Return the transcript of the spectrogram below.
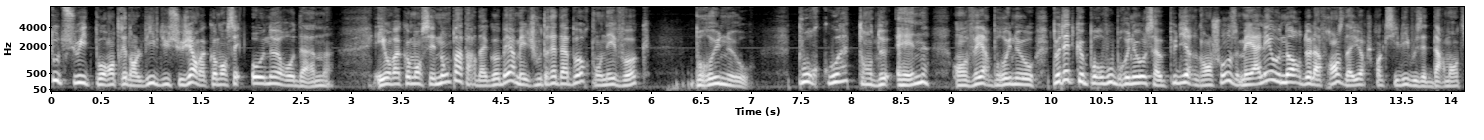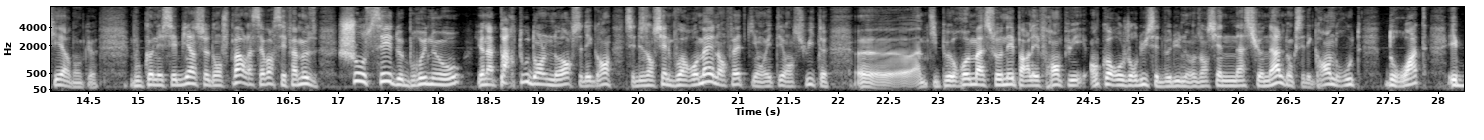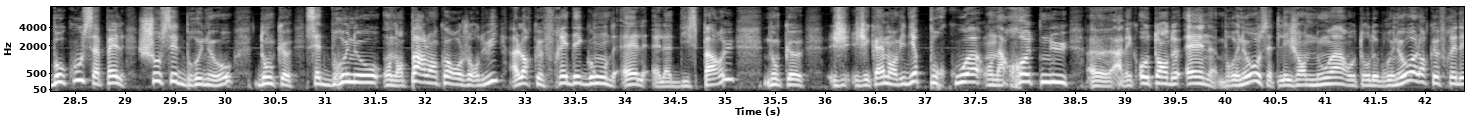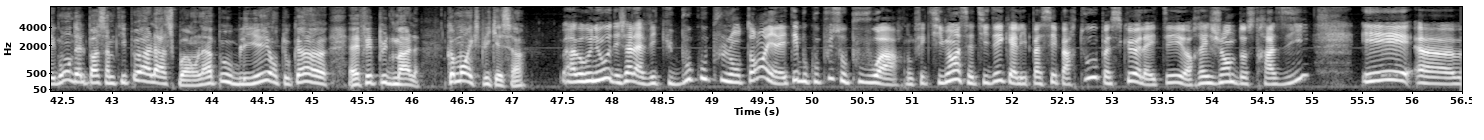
tout de suite, pour entrer dans le vif du sujet, on va commencer honneur aux dames. Et on va commencer non pas par Dagobert, mais je voudrais d'abord qu'on évoque Brunehaut. Pourquoi tant de haine envers Brunehaut Peut-être que pour vous, Brunehaut, ça ne veut plus dire grand-chose, mais allez au nord de la France, d'ailleurs, je crois que Sylvie, vous êtes d'Armentières, donc euh, vous connaissez bien ce dont je parle, à savoir ces fameuses chaussées de Brunehaut. Il y en a partout dans le nord, c'est des, grands, c'est des anciennes voies romaines, en fait, qui ont été ensuite euh, un petit peu remaçonnées par les Francs, puis encore aujourd'hui, c'est devenu nos anciennes nationales, donc c'est des grandes routes droites, et beaucoup s'appellent chaussées de Brunehaut. Donc euh, cette Brunehaut, on en parle encore aujourd'hui, alors que Frédégonde, elle, elle a disparu. Donc j'ai quand même envie de dire pourquoi on a retenu euh, avec autant de haine Bruno, cette légende noire autour de Bruno, alors que Frédégonde, elle passe un petit peu à l'as, quoi. On l'a un peu oublié, en tout cas, euh, elle fait plus de mal. Comment expliquer ça? Bah, Bruno, déjà, elle a vécu beaucoup plus longtemps et elle a été beaucoup plus au pouvoir. Donc, effectivement, a cette idée qu'elle est passée partout parce qu'elle a été euh, régente d'Austrasie. Et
